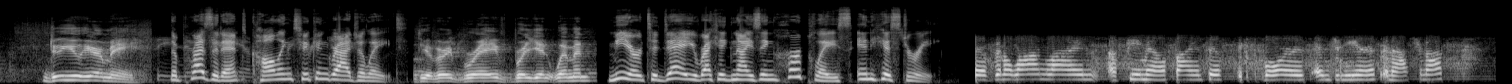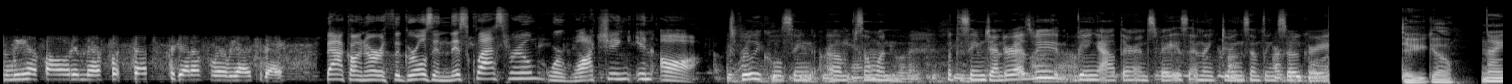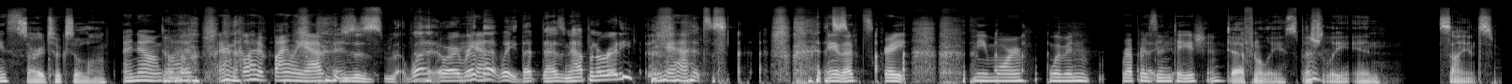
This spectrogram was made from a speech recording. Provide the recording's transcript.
Do you hear me? The president calling to congratulate. You're very brave, brilliant women. Meir today recognizing her place in history. There's been a long line of female scientists, explorers, engineers, and astronauts, and we have followed in their footsteps to get us where we are today. Back on Earth, the girls in this classroom were watching in awe. It's really cool seeing um, someone with the same gender as me being out there in space and like doing something so great. There you go. Nice. Sorry it took so long. I know. I'm Don't glad. know. It, I'm glad it finally happened. This is what? Oh, I read Yeah. that. Wait, that hasn't happened already? Yeah. It's, hey, that's great. Need more women representation. definitely, especially in science.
